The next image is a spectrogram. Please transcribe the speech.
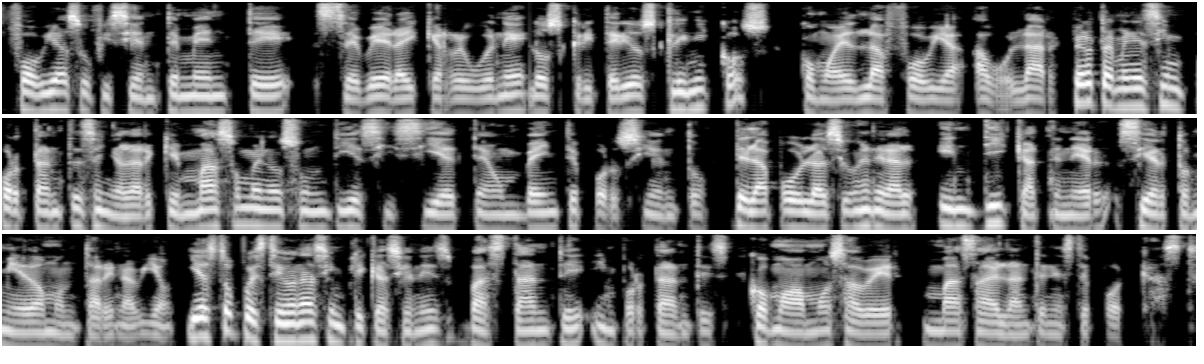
fobia suficientemente severa y que reúne los criterios clínicos como es la fobia a volar. Pero también es importante señalar que más o menos un 17 a un 20% de la población general indica tener cierto miedo a montar en avión. Y esto pues tiene unas implicaciones bastante importantes como vamos a ver más adelante en este podcast.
